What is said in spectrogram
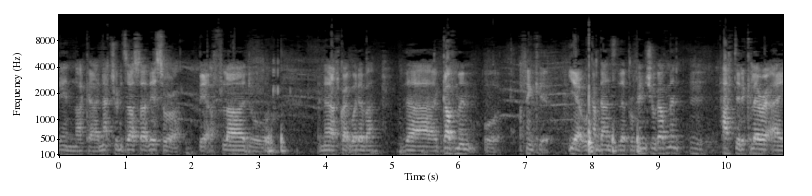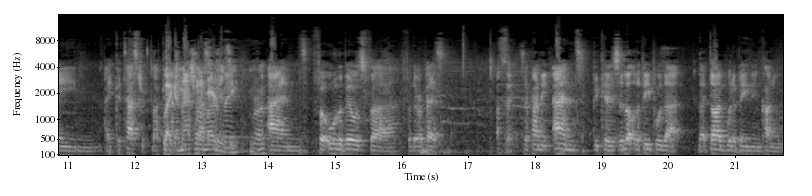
in like a natural disaster like this, or a bit of flood, or an earthquake, whatever, the government, or I think it, yeah, it will come down to the provincial government, have to declare it a a catastrophe, like, Like a national catastrophe, emergency. Mhm. Right. and for all the bills for for the repairs. I see. So apparently, and because a lot of the people that, that died would have been in kind of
